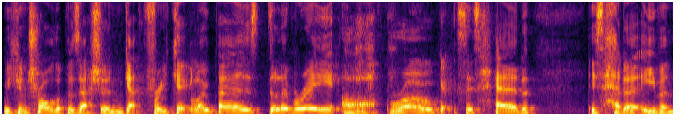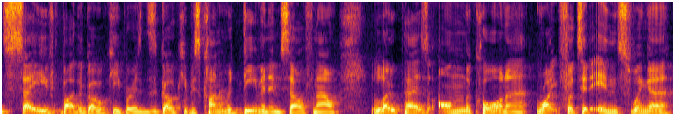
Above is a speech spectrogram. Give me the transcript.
We control the possession, get the free kick. Lopez, delivery. Oh, bro, gets his head. His header even saved by the goalkeeper. The goalkeeper's kind of redeeming himself now. Lopez on the corner, right-footed in swinger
